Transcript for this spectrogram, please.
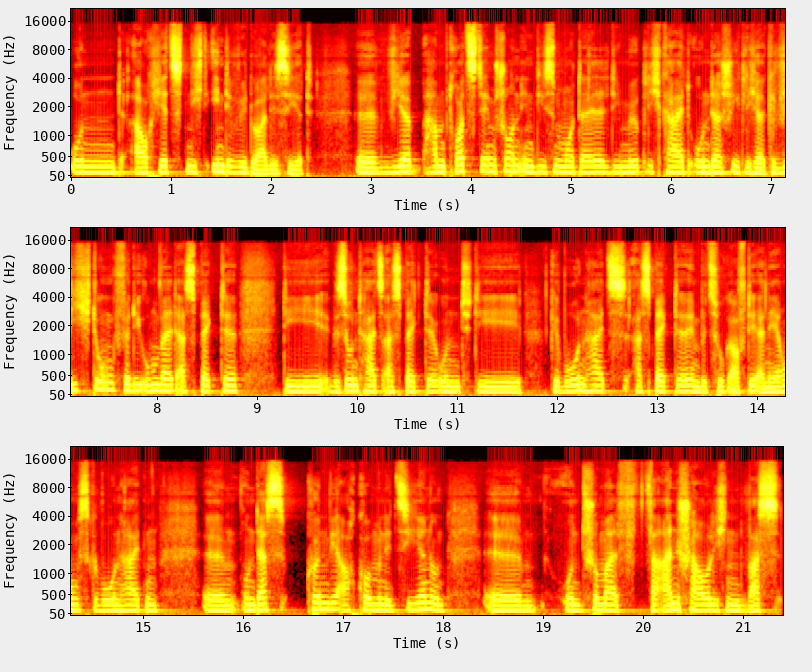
und auch jetzt nicht individualisiert. Äh, wir haben trotzdem schon in diesem Modell die Möglichkeit unterschiedlicher Gewichtung für die Umweltaspekte, die Gesundheitsaspekte und die Gewohnheitsaspekte in Bezug auf die Ernährungsgewohnheiten. Ähm, und das können wir auch kommunizieren und, ähm, und schon mal veranschaulichen, was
